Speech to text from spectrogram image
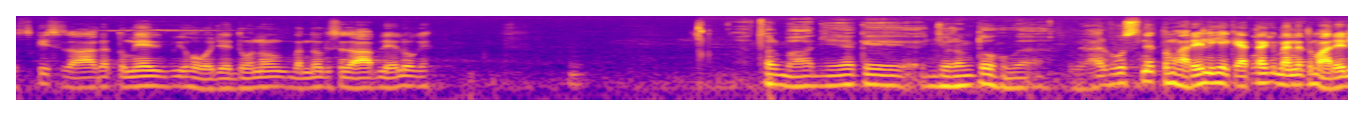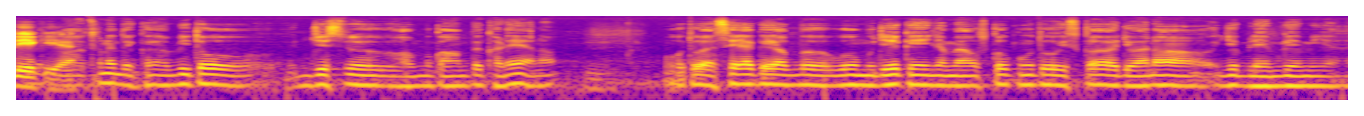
उसकी सज़ा अगर तुम्हें भी हो जाए दोनों बंदों की सज़ा आप ले लोगे? सर बात यह है कि जुर्म तो हुआ है। यार वो उसने तुम्हारे लिए कहता है कि मैंने तुम्हारे लिए किया है। उसने देखा। अभी तो जिस हम मुकाम पे खड़े हैं ना वो तो ऐसे है कि अब वो मुझे कहें या मैं उसको कहूँ तो इसका जो है ना ये ब्लेम गेम ही है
